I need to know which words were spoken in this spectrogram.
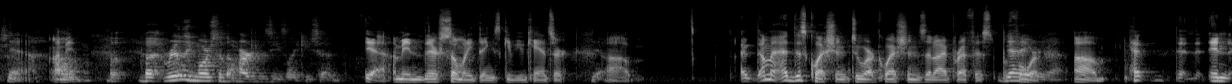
So, Yeah, I mean- um, but but really more so the heart disease, like you said. yeah. I mean, there's so many things give you cancer. Yeah. Uh, I'm gonna add this question to our questions that I prefaced Yeah, before. yeah, Um, and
